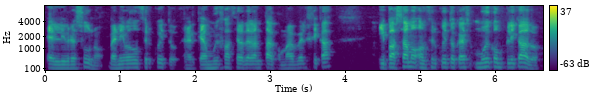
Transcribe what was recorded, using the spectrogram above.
en Libres 1. Venimos de un circuito en el que es muy fácil adelantar, como es Bélgica, y pasamos a un circuito que es muy complicado,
